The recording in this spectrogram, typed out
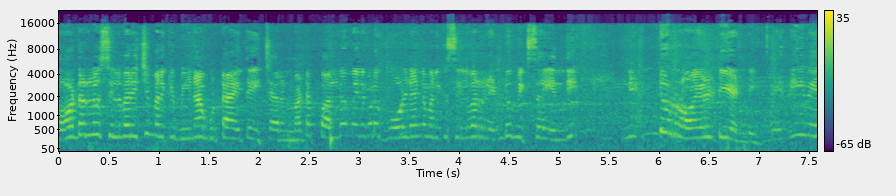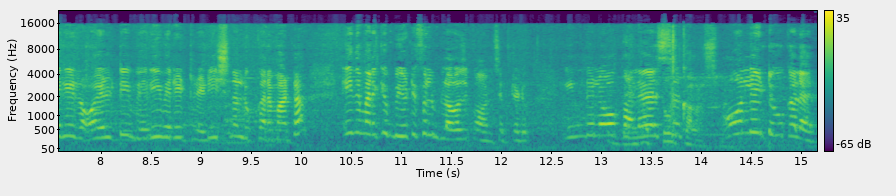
బార్డర్లో సిల్వర్ ఇచ్చి మనకి మీనా బుట్ట అయితే ఇచ్చారనమాట పళ్ళు మీద కూడా గోల్డ్ అండ్ మనకి సిల్వర్ రెండు మిక్స్ అయ్యింది. నిండు రాయల్టీ అండి. Very very royalty very very traditional look అనమాట ఇది మనకి బ్యూటిఫుల్ బ్లౌజ్ కాన్సెప్టెడ్ ఇందులో colours. Only two colour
